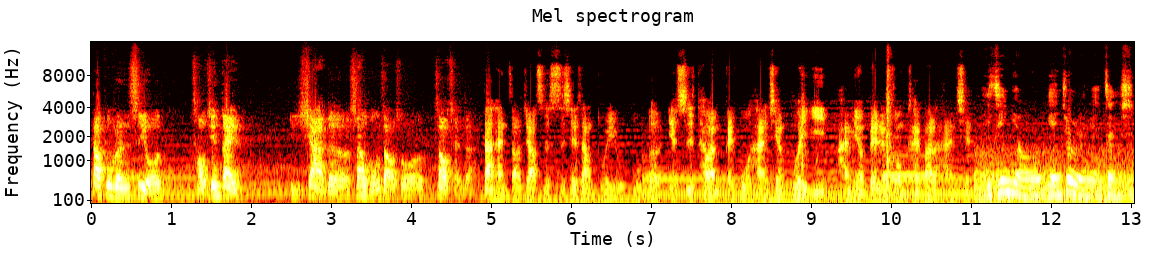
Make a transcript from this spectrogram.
大部分是由潮间带以下的珊瑚藻所造成的。大潭早礁是世界上独一无二，也是台湾北部海岸线唯一还没有被人工开发的海岸线。已经有研究人员证实，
